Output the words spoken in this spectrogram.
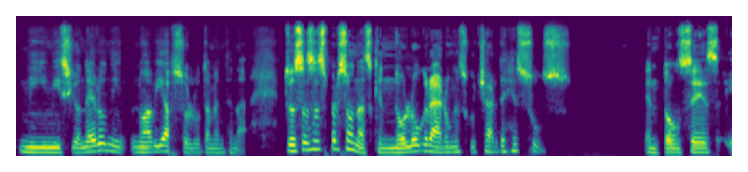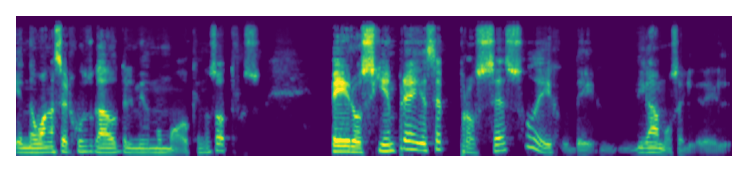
ni misionero, ni no había absolutamente nada. Entonces esas personas que no lograron escuchar de Jesús, entonces eh, no van a ser juzgados del mismo modo que nosotros pero siempre hay ese proceso de, digamos, el,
